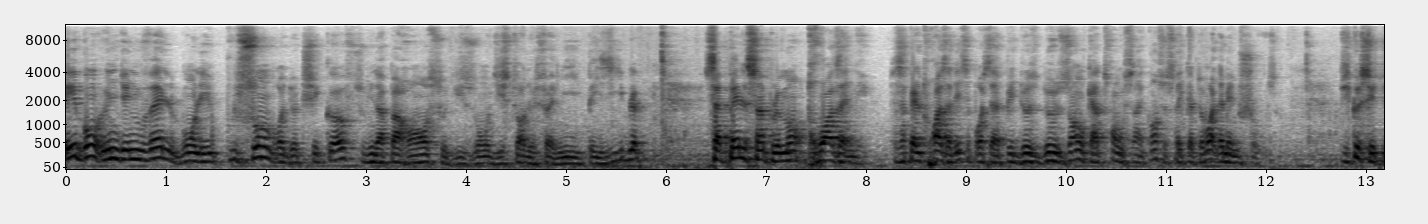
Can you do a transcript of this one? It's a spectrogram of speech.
Et bon, une des nouvelles bon, les plus sombres de Tchékov, sous une apparence, disons, d'histoire de famille paisible, s'appelle simplement Trois années. Ça s'appelle Trois années, c'est pour s'appeler deux, deux ans, quatre ans ou cinq ans, ce serait exactement la même chose. Puisque c'est,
